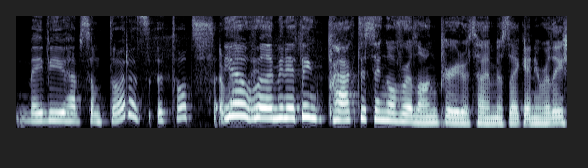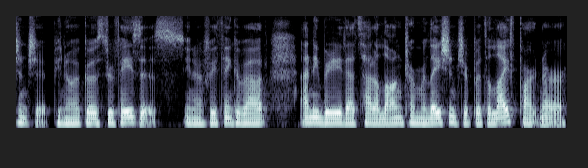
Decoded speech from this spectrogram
maybe you have some thoughts, uh, thoughts. yeah, it. well, I mean, I think practicing over a long period of time is like any relationship. You know, it goes through phases. You know, if we think about anybody that's had a long term relationship with a life partner,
